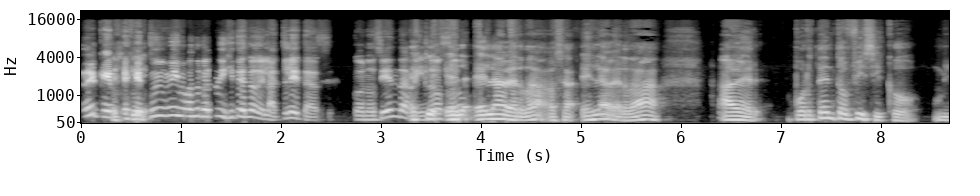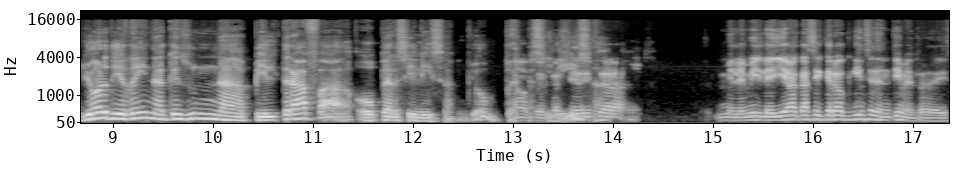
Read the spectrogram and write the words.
es que- Es tú mismo hace un rato dijiste lo del atletas. Conociendo a Reynoso, es, es la verdad, o sea, es la verdad. A ver, portento físico, Jordi Reina, que es una piltrafa, o Percy Lisa. Yo, no. Lisa me le, le lleva casi, creo, 15 centímetros de,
